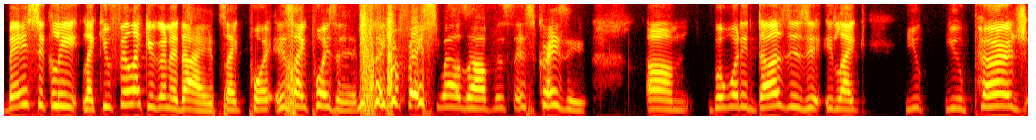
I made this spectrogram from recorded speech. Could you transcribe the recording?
basically like you feel like you're gonna die. It's like po- it's like poison. Like your face swells up. It's, it's crazy. Um but what it does is it, it like you you purge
